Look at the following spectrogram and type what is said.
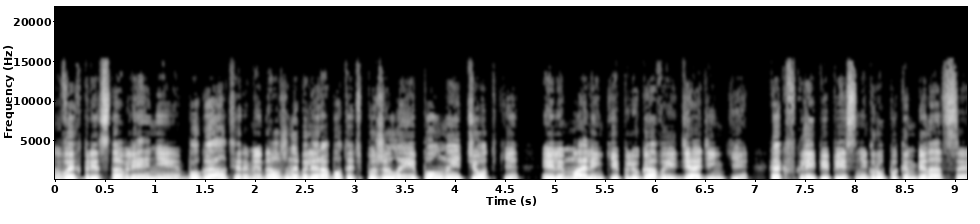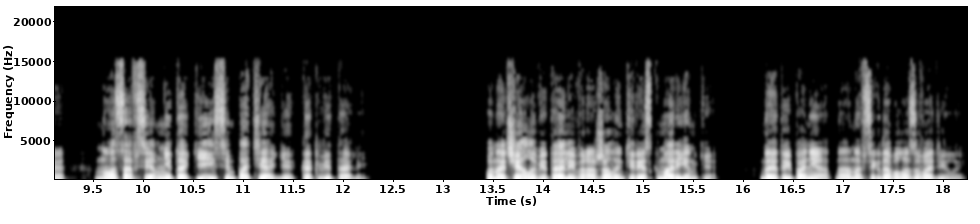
в их представлении бухгалтерами должны были работать пожилые полные тетки или маленькие плюгавые дяденьки, как в клипе песни группы «Комбинация», но совсем не такие симпатяги, как Виталий. Поначалу Виталий выражал интерес к Маринке. Да это и понятно, она всегда была заводилой.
